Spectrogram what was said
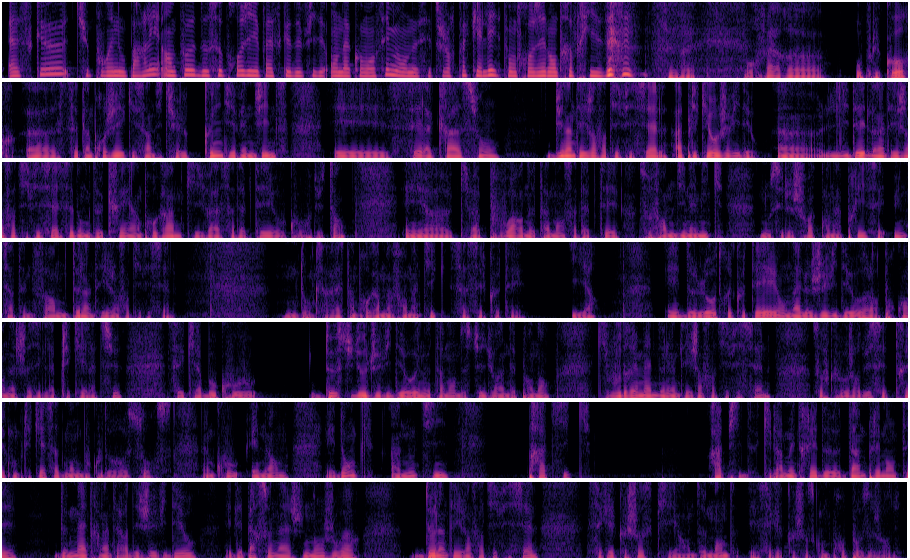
Est-ce que tu pourrais nous parler un peu de ce projet? Parce que depuis on a commencé, mais on ne sait toujours pas quel est ton projet d'entreprise. c'est vrai. Pour faire euh, au plus court, euh, c'est un projet qui s'intitule Cognitive Engines et c'est la création d'une intelligence artificielle appliquée aux jeux vidéo. Euh, l'idée de l'intelligence artificielle, c'est donc de créer un programme qui va s'adapter au cours du temps et euh, qui va pouvoir notamment s'adapter sous forme dynamique. Nous, c'est le choix qu'on a pris, c'est une certaine forme de l'intelligence artificielle. Donc ça reste un programme informatique, ça c'est le côté IA. Et de l'autre côté, on a le jeu vidéo. Alors pourquoi on a choisi de l'appliquer là-dessus? C'est qu'il y a beaucoup de studios de jeux vidéo et notamment de studios indépendants qui voudraient mettre de l'intelligence artificielle. Sauf qu'aujourd'hui, c'est très compliqué, ça demande beaucoup de ressources, un coût énorme. Et donc, un outil pratique, rapide, qui permettrait d'implémenter, de, mettre à l'intérieur des jeux vidéo et des personnages non joueurs de l'intelligence artificielle, c'est quelque chose qui en demande et c'est quelque chose qu'on propose aujourd'hui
